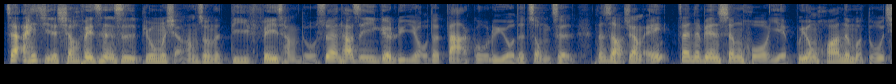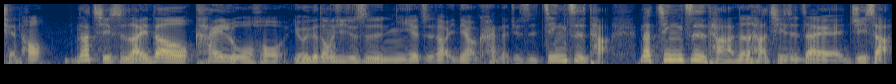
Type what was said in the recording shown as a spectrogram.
在埃及的消费真的是比我们想象中的低非常多。虽然它是一个旅游的大国、旅游的重镇，但是好像诶，在那边生活也不用花那么多钱哈。那其实来到开罗后，有一个东西就是你也知道一定要看的，就是金字塔。那金字塔呢，它其实在吉萨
